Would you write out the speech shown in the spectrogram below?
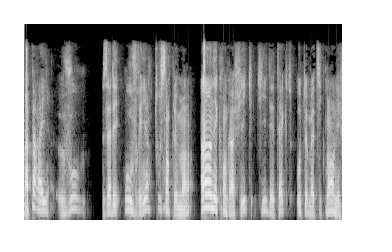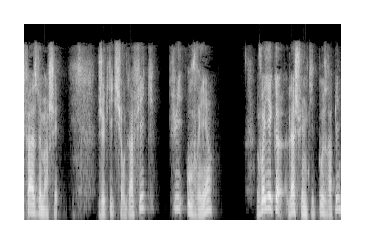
Bah pareil, vous allez ouvrir tout simplement un écran graphique qui détecte automatiquement les phases de marché. Je clique sur graphique, puis ouvrir. Vous voyez que, là je fais une petite pause rapide,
